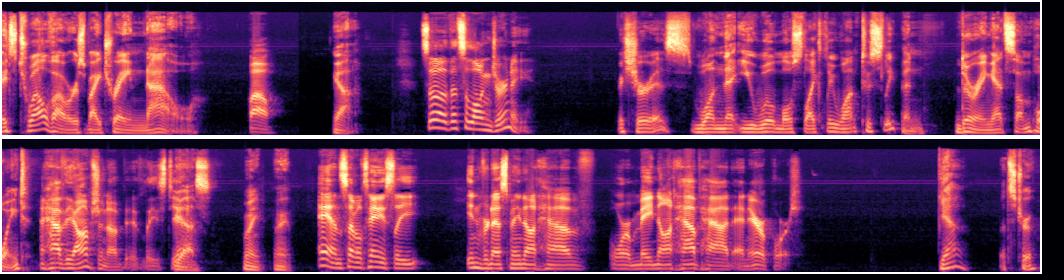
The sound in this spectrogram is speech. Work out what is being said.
it's 12 hours by train now. wow. Yeah. So that's a long journey. It sure is. One that you will most likely want to sleep in during at some point. I have the option of at least, yes. Right, right. And simultaneously, Inverness may not have or may not have had an airport. Yeah, that's true.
